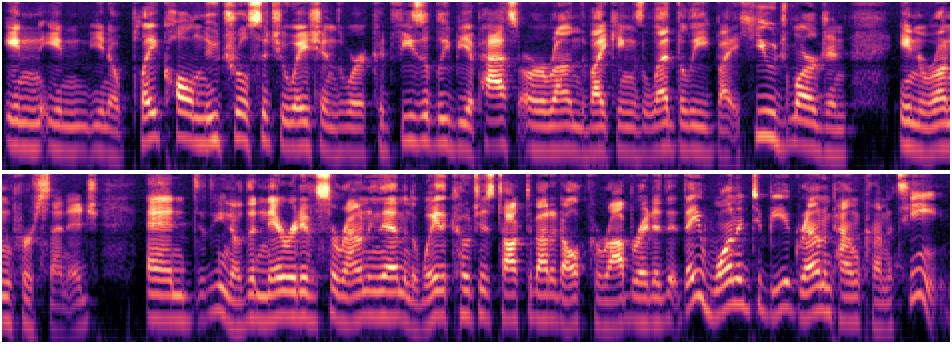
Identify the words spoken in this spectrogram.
in in you know play call neutral situations where it could feasibly be a pass or a run. The Vikings led the league by a huge margin in run percentage. And you know the narrative surrounding them and the way the coaches talked about it all corroborated that they wanted to be a ground and pound kind of team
